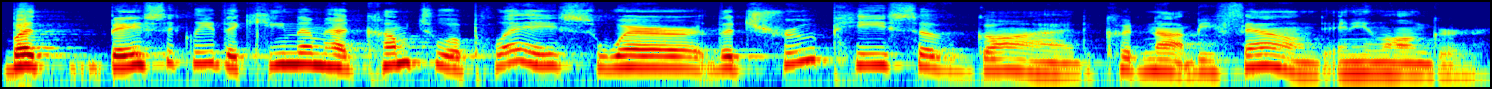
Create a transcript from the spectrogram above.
But basically, the kingdom had come to a place where the true peace of God could not be found any longer.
